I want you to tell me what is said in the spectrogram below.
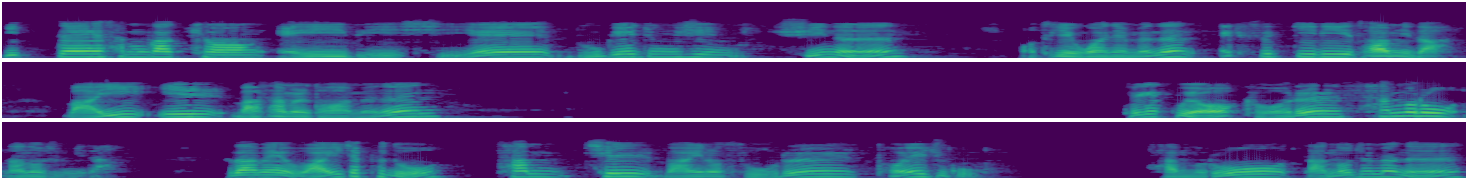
이때 삼각형 ABC의 무게중심 G는 어떻게 구하냐면은 X끼리 더합니다. 마2, 1, 마 3을 더하면은 되겠고요. 그거를 3으로 나눠줍니다. 그 다음에 Y좌표도 3, 7, 마이너스 5를 더해주고 3으로 나눠주면은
